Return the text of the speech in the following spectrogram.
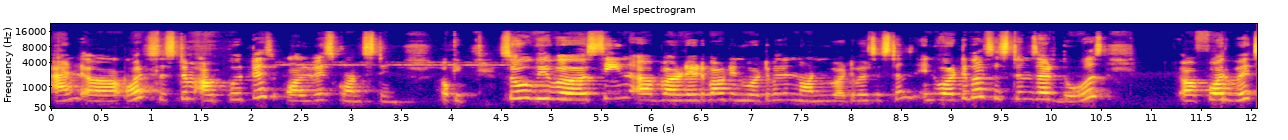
and uh, or system output is always constant. Okay, so we've uh, seen, uh, read about invertible and non-invertible systems. Invertible systems are those uh, for which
